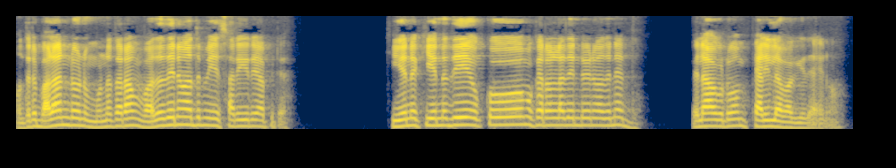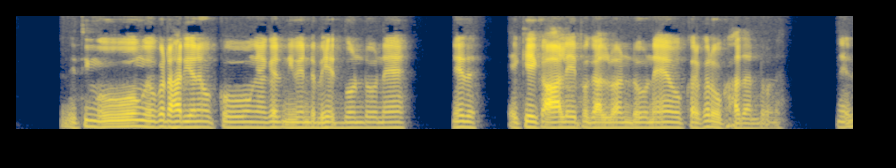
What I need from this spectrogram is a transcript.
හොඳට බලන්ඩ ඕන මොන තරම් වද දෙනවද මේ ශරීරය අපිට? කියන කියන දේ ඔක්කෝම කරලා දෙන්න වෙනවද නැද්ද? වෙලාකටම පැලිල වගේ දයනවා ඉතින් ඕන් ඕකට හරියන ඔක්කෝන් ඇක නිවෙන්ට බෙහෙත් බොන්්ඩෝ නෑ නේද? එක කාලේප ගල්වන්ඩෝ නෑ ඔක්කර කර ඕක හදන්නඩෝන නේද?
